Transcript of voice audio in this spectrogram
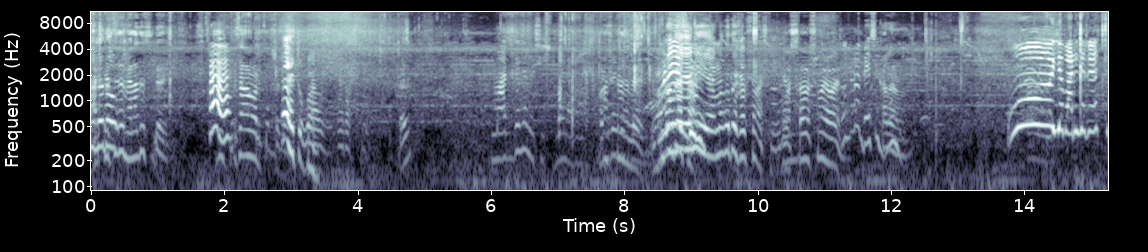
তুলে দাও। মেলা দিছিলে? হ্যাঁ। এই তো মাছ দিলে বেশি আমাকে তো সবসময় সবসময় হয়। বেশি ওই যে বাড়ি থেকে যাচ্ছে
